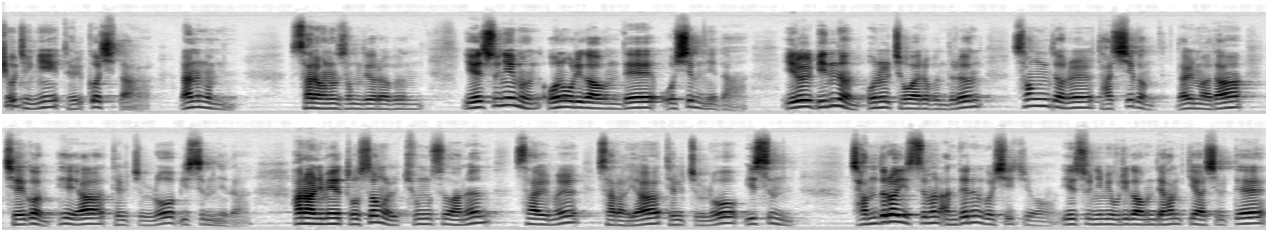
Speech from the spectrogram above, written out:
표징이 될 것이다 라는 겁니다. 사랑하는 성도 여러분, 예수님은 오늘 우리 가운데 오십니다. 이를 믿는 오늘 저와 여러분들은 성전을 다시금 날마다 재건해야 될 줄로 믿습니다. 하나님의 도성을 중수하는 삶을 살아야 될 줄로 믿습니다. 잠들어 있으면 안 되는 것이죠. 예수님이 우리 가운데 함께 하실 때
